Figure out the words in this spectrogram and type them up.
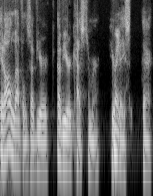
at all levels of your of your customer, your right. base there.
